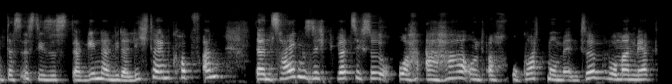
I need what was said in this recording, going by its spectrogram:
und das ist dieses, da gehen dann wieder Lichter im Kopf an, dann zeigen sich plötzlich so, oh, aha und auch, oh Gott, Momente, wo man merkt,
